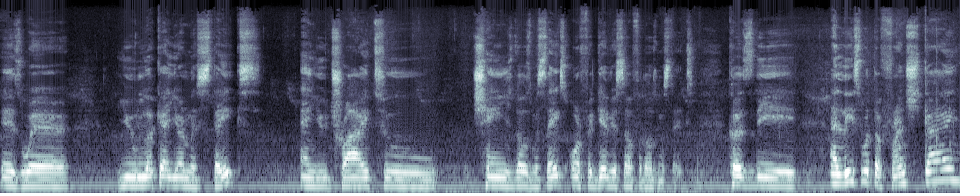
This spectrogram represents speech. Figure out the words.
is where you look at your mistakes and you try to change those mistakes or forgive yourself for those mistakes. Because the, at least with the French guy,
